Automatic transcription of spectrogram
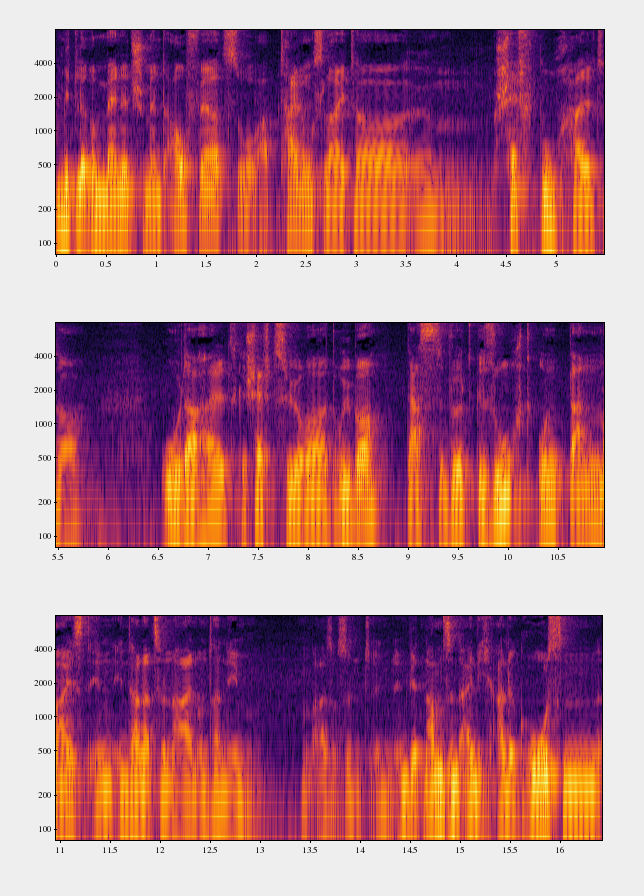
mittlerem Management aufwärts, so Abteilungsleiter, ähm, Chefbuchhalter oder halt Geschäftsführer drüber. Das wird gesucht und dann meist in internationalen Unternehmen. Also sind in, in, Vietnam sind eigentlich alle großen,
